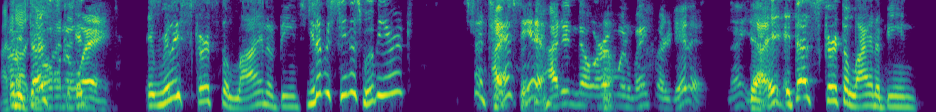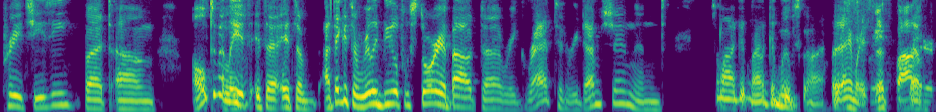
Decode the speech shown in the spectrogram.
I And it thought you does. all- Blown It, away. it really skirts the line of being. You never seen this movie, Eric? It's I've fantastic. seen it. I didn't know Irwin Winkler did it. No, yeah, it, it does skirt the line of being pretty cheesy, but um, ultimately, it's it's a it's a I think it's a really beautiful story about uh, regret and redemption, and it's a lot of good lot of good movies going on. But anyways, Great that's that- father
